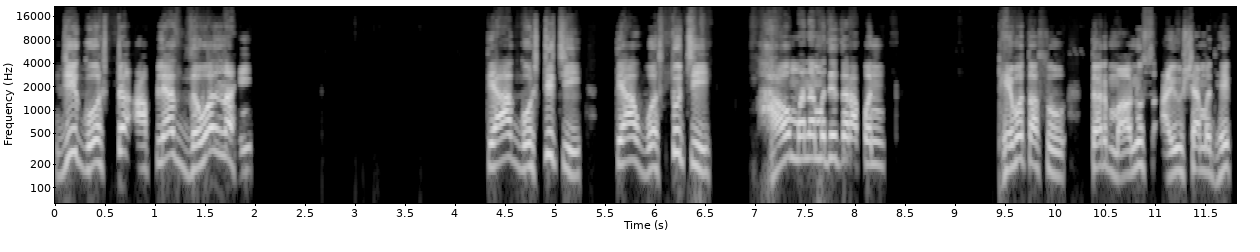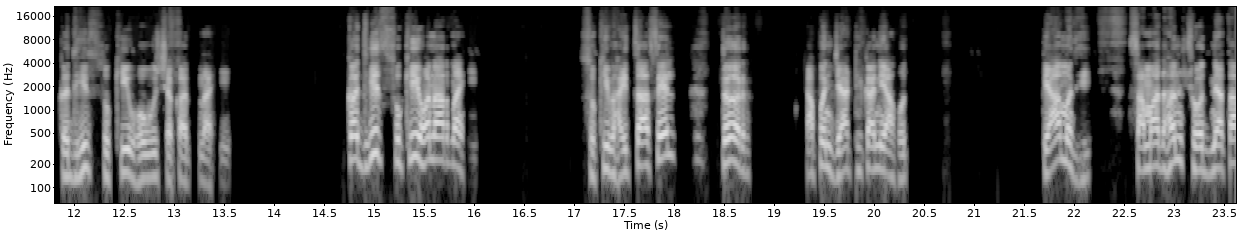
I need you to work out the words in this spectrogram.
जी गोष्ट आपल्या जवळ नाही त्या गोष्टीची त्या वस्तूची हाव मनामध्ये जर आपण ठेवत असू तर माणूस आयुष्यामध्ये कधीच सुखी होऊ शकत नाही. कधीच सुखी होणार नाही. सुखी व्हायचं असेल तर आपण ज्या ठिकाणी आहोत त्यामध्ये समाधान शोधण्याचा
